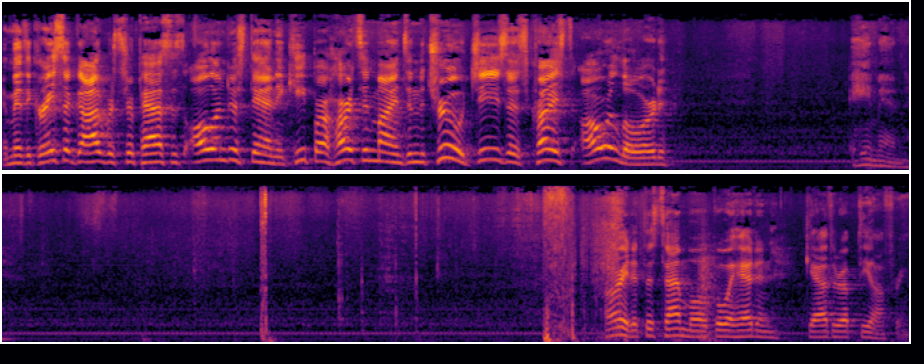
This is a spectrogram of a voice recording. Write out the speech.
And may the grace of God, which surpasses all understanding, keep our hearts and minds in the true Jesus Christ our Lord. Amen. All right, at this time, we'll go ahead and gather up the offering.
